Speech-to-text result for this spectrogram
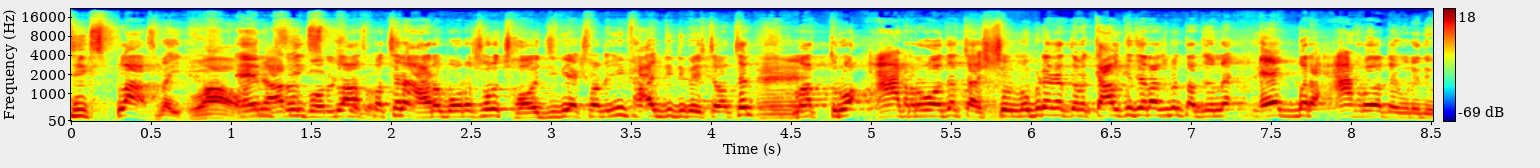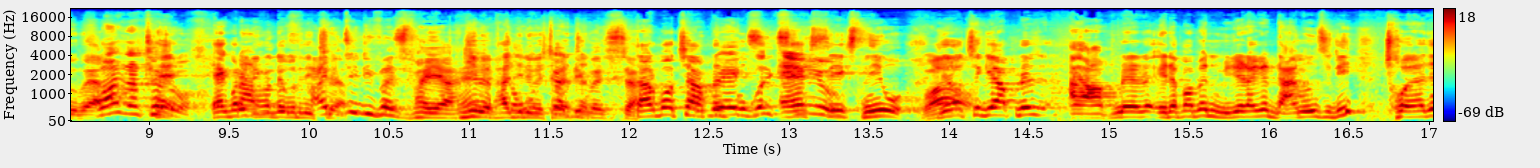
সিক্স প্লাস ভাই। এম সিক্স প্লাস পাচ্ছেন আরও বড় সড়ো ছয় জিবি একশো আট জিবি ফাইভ জি ডিভাইসটা পাচ্ছেন মাত্র আঠারো হাজার চারশো নব্বই টাকা তবে কালকে যারা আসবেন তার জন্য একবার আঠারো হাজার করে দিবে Flash একবার আঠারো টাকা করে দিচ্ছে 5G device ভাইয়া, জি ভাই হ্যাঁ, 5G device চমৎকার পাচ্ছেন। device টা। তারপর হচ্ছে আপনার পোকো এক্স সিক্স নিউ যেটা হচ্ছে কি আপনার আপনার এটা পাবেন মিডিয়া আগে ডায়মন্ড সিটি ছয় হাজার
